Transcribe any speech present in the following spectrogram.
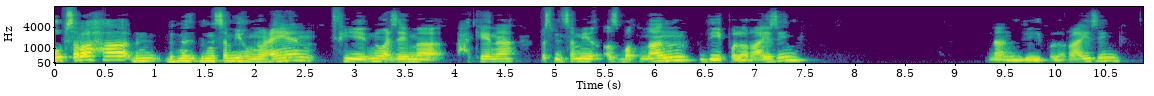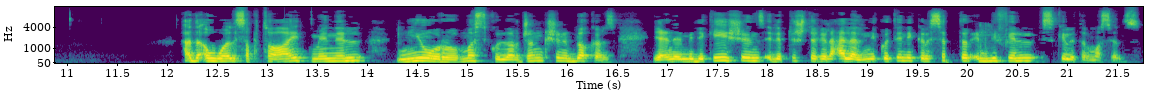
هو بصراحة بنسميهم نوعين. في نوع زي ما حكينا بس بنسميه أضبط non depolarizing non depolarizing هذا أول subtype من ال neuromuscular junction blockers يعني ال medications اللي بتشتغل على ال nicotinic receptor اللي في ال skeletal muscles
